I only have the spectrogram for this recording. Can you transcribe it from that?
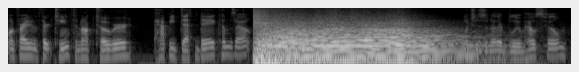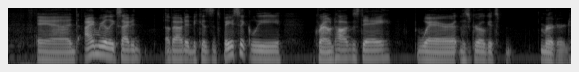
on Friday the 13th in October, Happy Death Day comes out, which is another Blumhouse film. And I'm really excited about it because it's basically Groundhog's Day, where this girl gets murdered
